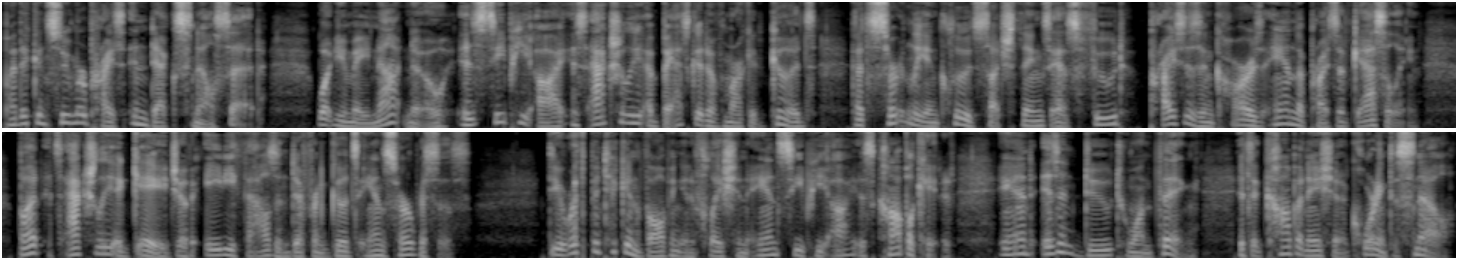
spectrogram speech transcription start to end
by the Consumer Price Index, Snell said. What you may not know is CPI is actually a basket of market goods that certainly includes such things as food, prices in cars, and the price of gasoline but it's actually a gauge of 80,000 different goods and services. The arithmetic involving inflation and CPI is complicated and isn't due to one thing. It's a combination according to Snell.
